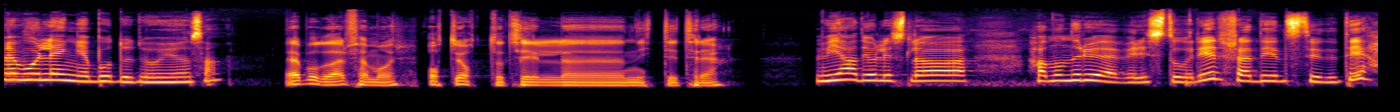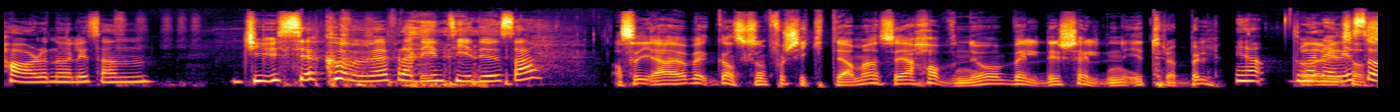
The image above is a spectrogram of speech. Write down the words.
Men hvor lenge bodde du i USA? Jeg bodde der fem år. 88 til eh, 93. Vi hadde jo lyst til å ha noen røverhistorier fra din studietid. Har du noe litt sånn juicy å komme med fra din tid i USA? Altså, Jeg er jo ganske sånn forsiktig av meg, så jeg havner jo veldig sjelden i trøbbel. Ja, det var det vi så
